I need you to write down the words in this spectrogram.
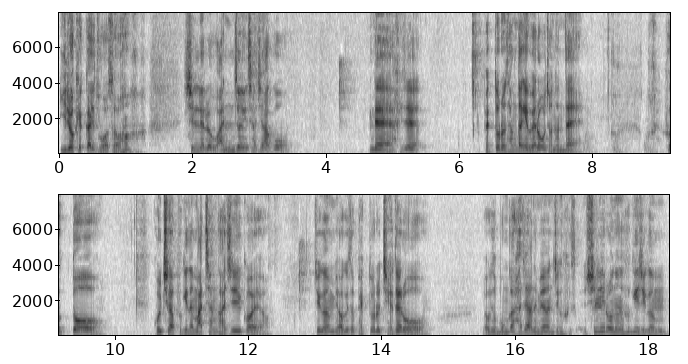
이렇게까지 두어서 실내를 완전히 차지하고 네 이제 백돌은 상당히 외로워졌는데 흑도 골치 아프기는 마찬가지일 거예요. 지금 여기서 백돌을 제대로 여기서 뭔가 하지 않으면 지금 흑- 실리로는 흑이 지금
